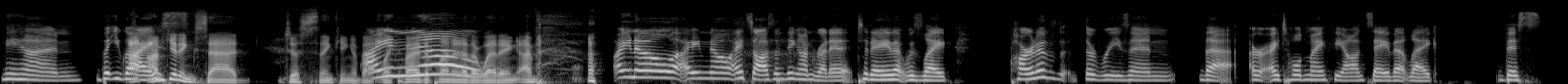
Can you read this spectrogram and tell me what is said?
man. But you guys I'm getting sad just thinking about I like if I had to plan another wedding. I'm I know, I know. I saw something on Reddit today that was like part of the reason that, or I told my fiance that like this,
